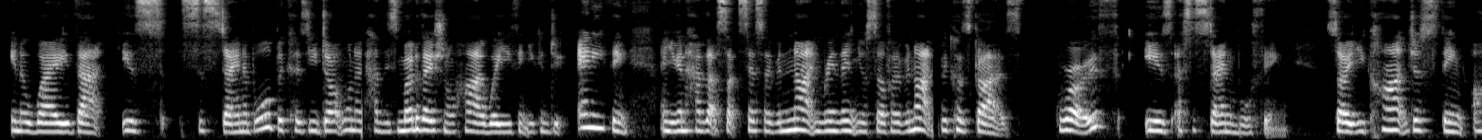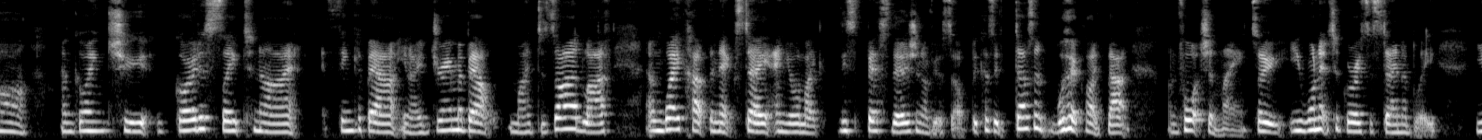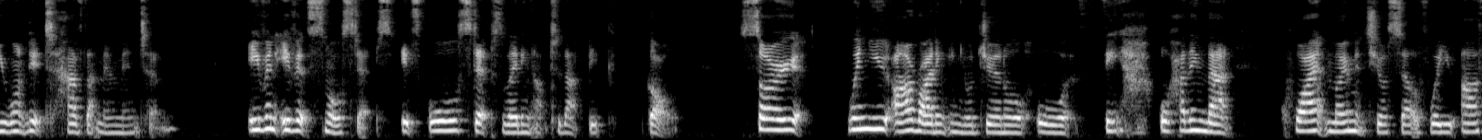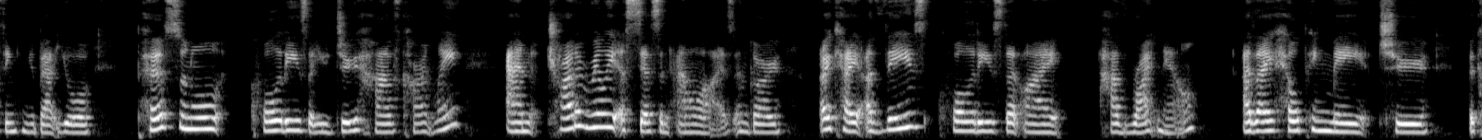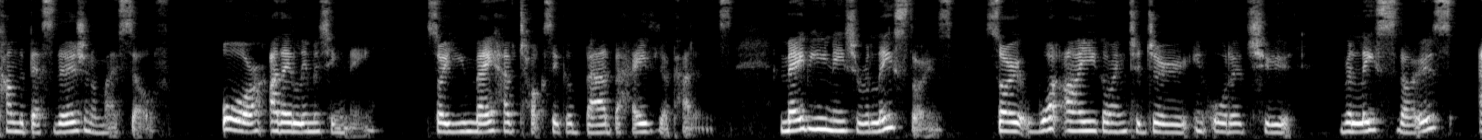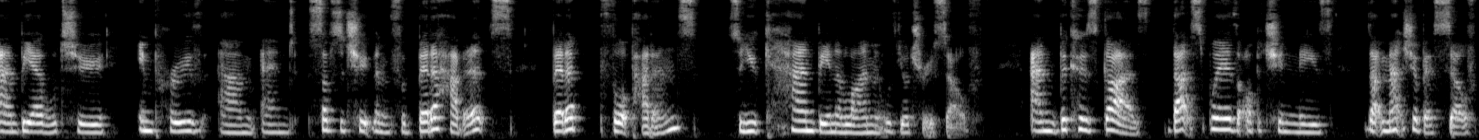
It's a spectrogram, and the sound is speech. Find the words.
in a way that is sustainable because you don't want to have this motivational high where you think you can do anything and you're going to have that success overnight and reinvent yourself overnight. Because, guys, growth is a sustainable thing. So you can't just think, oh, I'm going to go to sleep tonight, think about, you know, dream about my desired life and wake up the next day and you're like this best version of yourself because it doesn't work like that, unfortunately. So you want it to grow sustainably. You want it to have that momentum. Even if it's small steps, it's all steps leading up to that big goal. So when you are writing in your journal or think, or having that quiet moment to yourself where you are thinking about your personal qualities that you do have currently and try to really assess and analyze and go, okay, are these qualities that I have right now, are they helping me to become the best version of myself? Or are they limiting me? So you may have toxic or bad behavior patterns. Maybe you need to release those. So what are you going to do in order to release those and be able to improve um, and substitute them for better habits, better thought patterns, so you can be in alignment with your true self. And because, guys, that's where the opportunities that match your best self,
